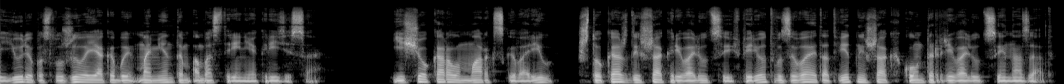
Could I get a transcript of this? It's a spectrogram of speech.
июля послужило якобы моментом обострения кризиса. Ещё Карл Маркс говорил, что каждый шаг революции вперед вызывает ответный шаг контрреволюции назад.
